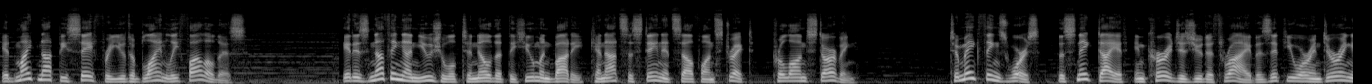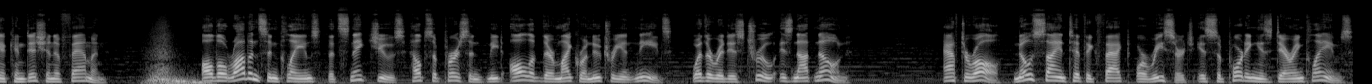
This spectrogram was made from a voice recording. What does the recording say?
it might not be safe for you to blindly follow this. It is nothing unusual to know that the human body cannot sustain itself on strict, prolonged starving. To make things worse, the snake diet encourages you to thrive as if you are enduring a condition of famine. Although Robinson claims that snake juice helps a person meet all of their micronutrient needs, whether it is true is not known. After all, no scientific fact or research is supporting his daring claims.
